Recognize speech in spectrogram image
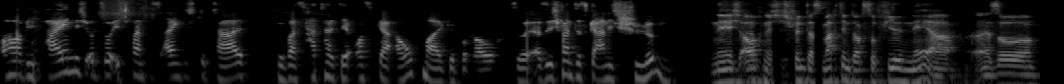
oh, wie peinlich und so. Ich fand es eigentlich total, so was hat halt der Oscar auch mal gebraucht. So, also ich fand es gar nicht schlimm. Nee, ich auch nicht. Ich finde, das macht ihn doch so viel näher. Also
